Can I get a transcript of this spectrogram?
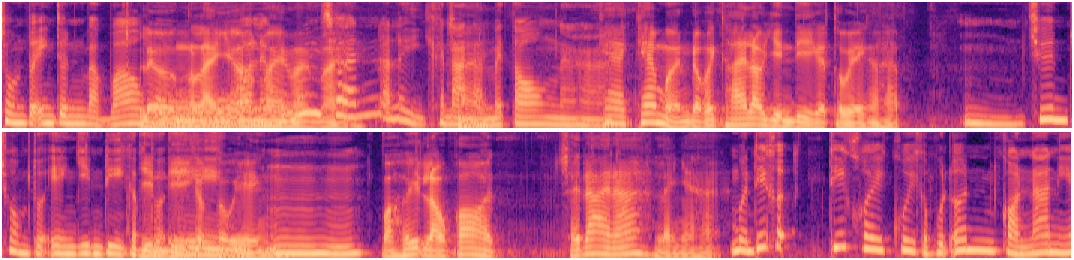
ชมตัวเองจนแบบว่าเหลิงอะไรเงี้ยโโหไม่ไม่อุ๊ยไม่ฉันอะไรขนาดนั้นใช่ไม่ต้องนะคะแค่แค่เหมือนกับคล้ายๆเรายินดีกับตัวเองอะครับอืมชื่นชมตัวเองยินดีกับยินตัวดีเองกับตัวเองมว่าเฮ้ยเราก็ ใช้ได้นะอะไรเงี้ยฮะเหมือนที่เคยที่เคยคุยกับคุณเอิญก่อนหน้านี้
